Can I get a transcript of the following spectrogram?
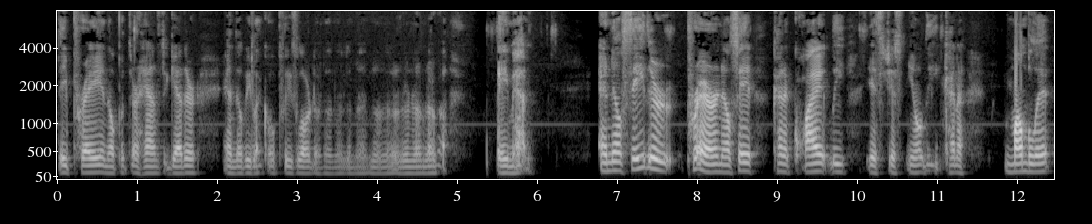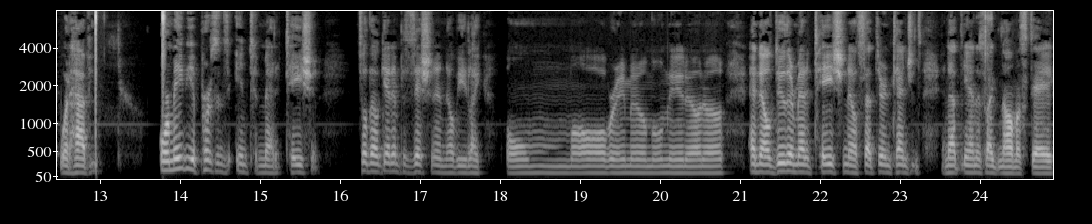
they pray and they'll put their hands together and they'll be like, "Oh, please, Lord, Amen. And they'll say their prayer and they'll say it kind of quietly. It's just, you know, they kind of mumble it, what have you. Or maybe a person's into meditation. So they'll get in position and they'll be like, Om, and they'll do their meditation, they'll set their intentions, and at the end it's like namaste.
